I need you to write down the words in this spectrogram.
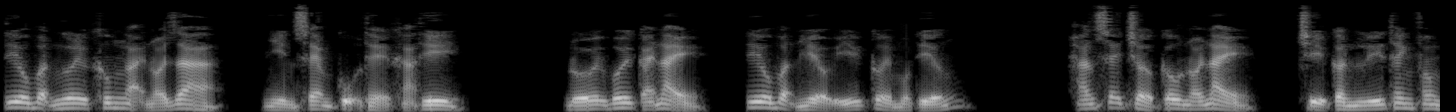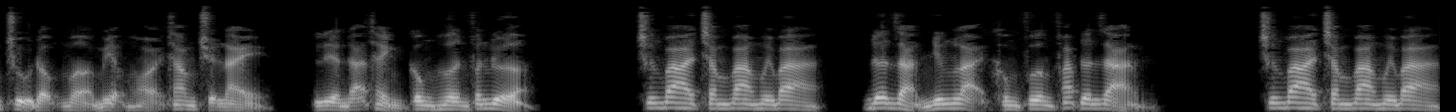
tiêu vận ngươi không ngại nói ra, nhìn xem cụ thể khả thi. Đối với cái này, tiêu vận hiểu ý cười một tiếng. Hắn sẽ chờ câu nói này chỉ cần lý thanh phong chủ động mở miệng hỏi thăm chuyện này, liền đã thành công hơn phân nửa. Chương ba trăm ba mươi ba, đơn giản nhưng lại không phương pháp đơn giản. Chương ba trăm ba mươi ba,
